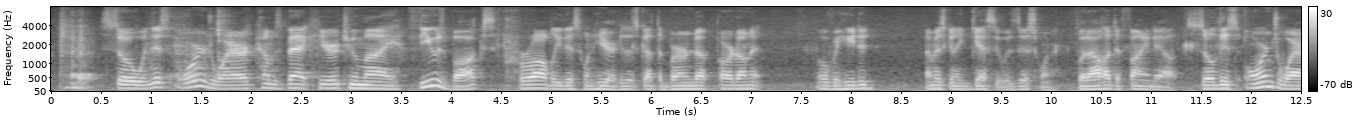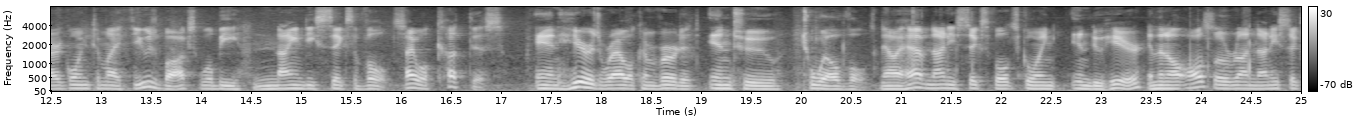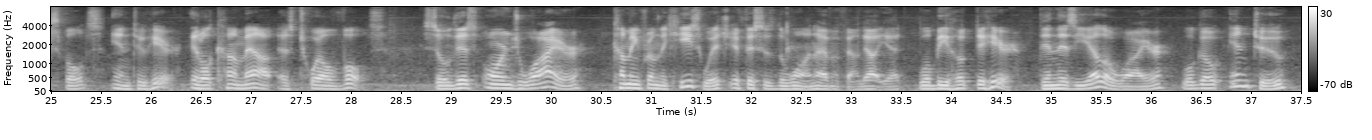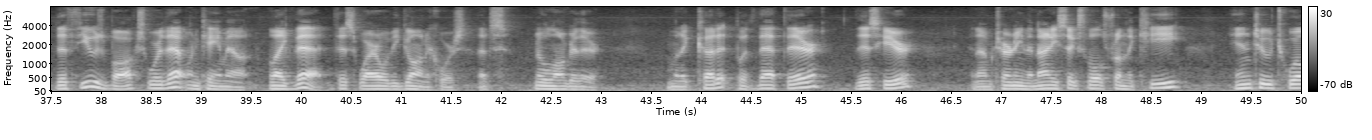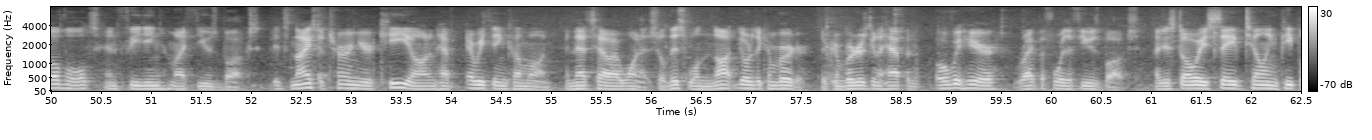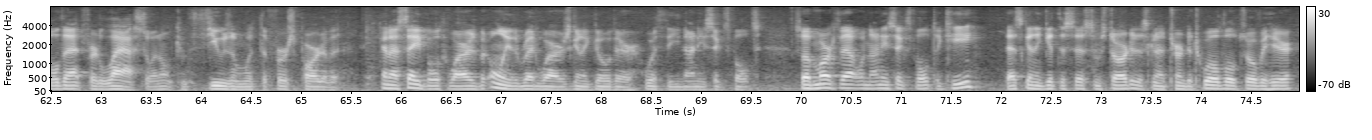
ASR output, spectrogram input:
So when this orange wire comes back here to my fuse box, probably this one here because it's got the burned up part on it, overheated. I'm just gonna guess it was this one, but I'll have to find out. So this orange wire going to my fuse box will be 96 volts. I will cut this and here's where I will convert it into 12 volts. Now I have 96 volts going into here, and then I'll also run 96 volts into here. It'll come out as 12 volts. So this orange wire coming from the key switch, if this is the one, I haven't found out yet, will be hooked to here. Then this yellow wire will go into the fuse box where that one came out, like that. This wire will be gone, of course. That's no longer there. I'm gonna cut it, put that there, this here, and I'm turning the 96 volts from the key into 12 volts and feeding my fuse box. It's nice to turn your key on and have everything come on and that's how I want it. So this will not go to the converter. The converter is going to happen over here right before the fuse box. I just always save telling people that for last so I don't confuse them with the first part of it. And I say both wires but only the red wire is going to go there with the 96 volts. So I've marked that one 96 volt to key. That's going to get the system started. It's going to turn to 12 volts over here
